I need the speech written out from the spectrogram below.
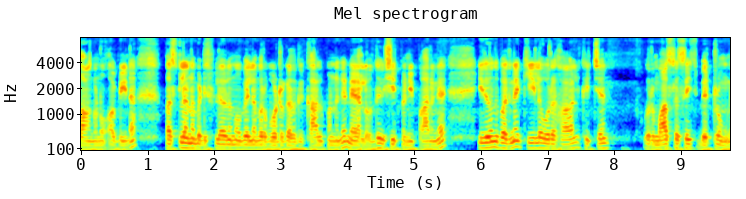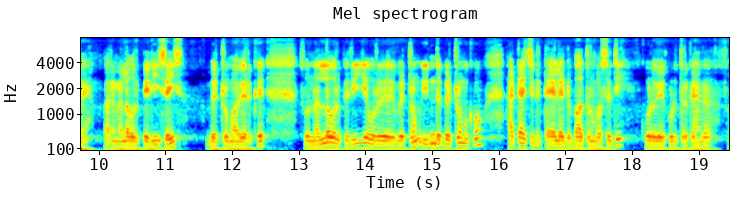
வாங்கணும் அப்படின்னா ஃபஸ்ட்டில் நம்ம டிஸ்பிளேவில் மொபைல் நம்பர் போட்டிருக்க. அதுக்கு கால் பண்ணுங்கள் நேரில் வந்து விசிட் பண்ணி பாருங்கள் இது வந்து பார்த்திங்கன்னா கீழே ஒரு ஹால் கிச்சன் ஒரு மாஸ்டர் சைஸ் பெட்ரூம்ங்க பாருங்கள் நல்ல ஒரு பெரிய சைஸ் பெட்ரூமாகவே இருக்குது ஸோ நல்ல ஒரு பெரிய ஒரு பெட்ரூம் இந்த பெட்ரூமுக்கும் அட்டாச்சு டாய்லெட் பாத்ரூம் வசதி கூடவே கொடுத்துருக்காங்க. ஸோ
